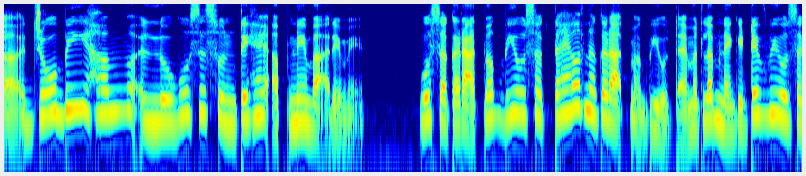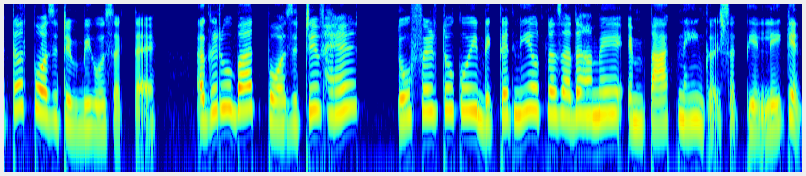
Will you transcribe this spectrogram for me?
जो भी हम लोगों से सुनते हैं अपने बारे में वो सकारात्मक भी हो सकता है और नकारात्मक भी होता है मतलब नेगेटिव भी हो सकता है और पॉजिटिव भी हो सकता है। अगर वो बात पॉजिटिव है तो फिर तो कोई दिक्कत नहीं है, उतना ज़्यादा हमें इम्पैक्ट नहीं कर सकती है। लेकिन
